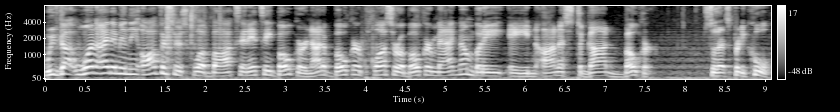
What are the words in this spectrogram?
We've got one item in the Officers Club box, and it's a Boker. Not a Boker Plus or a Boker Magnum, but a, a an honest to God Boker. So that's pretty cool.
